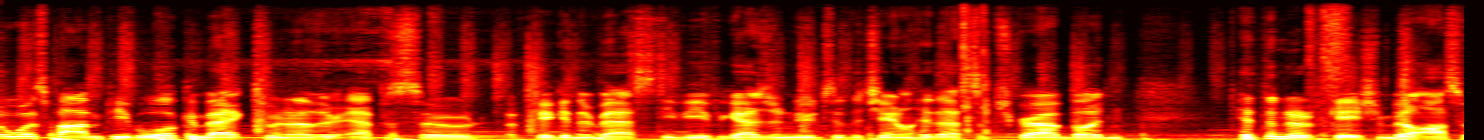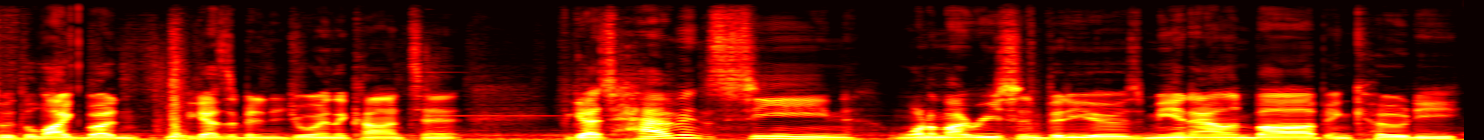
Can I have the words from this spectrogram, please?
Yo, what's poppin' people? Welcome back to another episode of Kicking Their Bass TV. If you guys are new to the channel, hit that subscribe button, hit the notification bell, also hit the like button if you guys have been enjoying the content. If you guys haven't seen one of my recent videos, me and Alan Bob and Cody,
